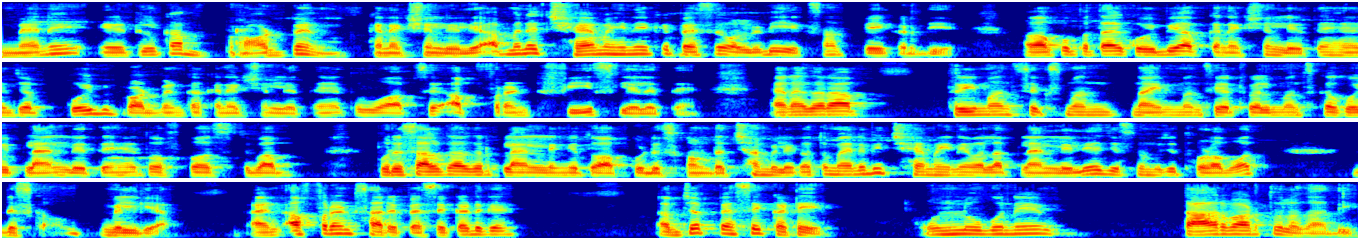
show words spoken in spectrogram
मैंने एयरटेल का ब्रॉडबैंड कनेक्शन ले लिया। अब मैंने छह महीने के पैसे ऑलरेडी एक साथ पे कर दिए। अब आपको पता है, कोई भी आप कनेक्शन लेते हैं, जब कोई भी ब्रॉडबैंड का कनेक्शन लेते हैं तो वो आपसे अप फ्रंट फ़ीस ले लेते हैं। एंड अगर आप three month six month nine month या ट्वेल्व मंथ्स का कोई प्लान लेते हैं तो ऑफकोर्स जब आप पूरे साल का अगर प्लान लेंगे तो आपको डिस्काउंट अच्छा मिलेगा। तो मैंने भी छह महीने वाला प्लान ले लिया, जिसमें मुझे थोड़ा बहुत डिस्काउंट मिल गया। एंड अप फ्रंट सारे पैसे कट गए। अब जब पैसे कटे, उन लोगों ने तार वार तो लगा दी,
